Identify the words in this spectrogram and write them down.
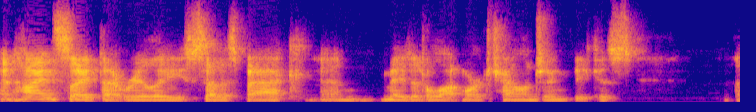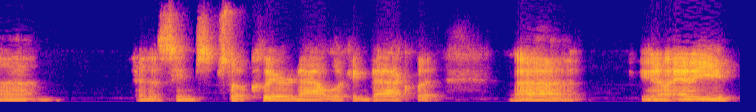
in hindsight, that really set us back and made it a lot more challenging because um, and it seems so clear now looking back, but uh, you know, any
